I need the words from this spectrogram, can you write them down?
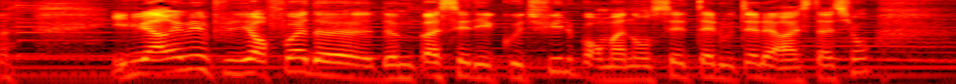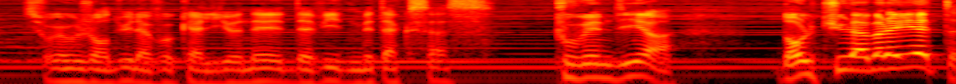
il lui arrivait plusieurs fois de, me passer des coups de fil pour m'annoncer telle ou telle arrestation, serait aujourd'hui l'avocat lyonnais David Metaxas. Pouvait me dire Dans le cul la balayette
